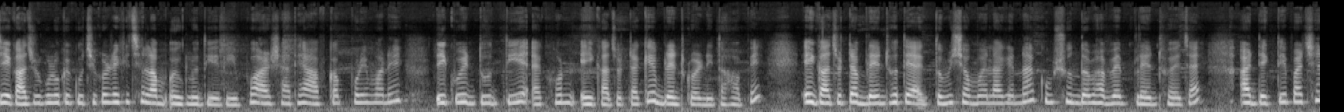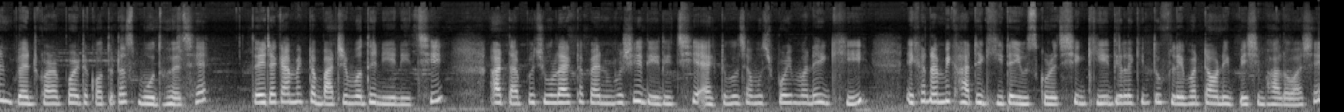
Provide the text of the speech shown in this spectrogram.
যে গাজরগুলোকে কুচি করে রেখেছিলাম, ওইগুলো দিয়ে দিব। আর সাথে হাফ কাপ পরিমাণে লিকুইড দুধ দিয়ে এখন এই গাজরটাকে ব্লেন্ড করে নিতে হবে। এই গাজরটা ব্লেন্ড হতে একদমই সময় লাগে না, খুব সুন্দরভাবে ব্লেন্ড হয়ে যায়। আর দেখতেই পাচ্ছেন ব্লেন্ড করার পর এটা কতটা স্মুথ হয়েছে। তো এটাকে আমি একটা বাটির মধ্যে নিয়ে নিচ্ছি। আর তারপর চুলা একটা প্যান বসিয়ে দিয়ে দিচ্ছি এক টেবিল চামচ পরিমাণে ঘি। এখানে আমি খাঁটি ঘিটা ইউজ করেছি। ঘি দিলে কিন্তু ফ্লেভারটা অনেক বেশি ভালো আসে।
